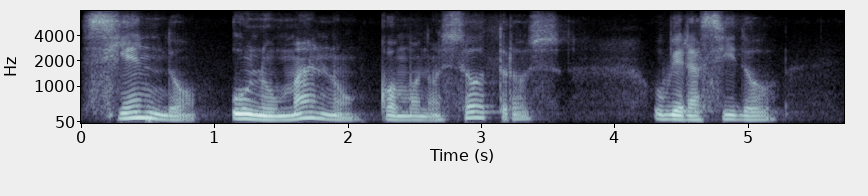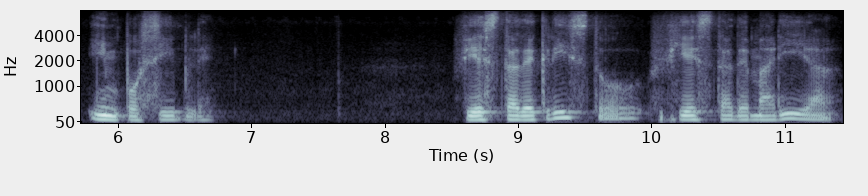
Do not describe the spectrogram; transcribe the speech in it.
siendo un humano como nosotros, hubiera sido imposible. Fiesta de Cristo, fiesta de María,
